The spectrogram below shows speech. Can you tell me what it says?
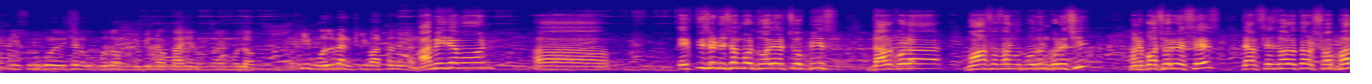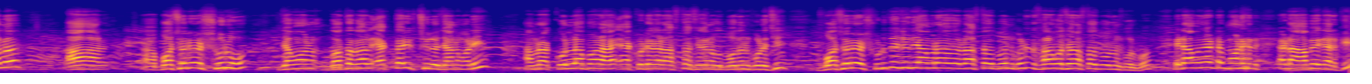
আপনি শুরু করে দিয়েছেন উদ্বোধন বিভিন্ন কাজের উন্নয়নমূলক কি বলবেন কি বার্তা দেবেন? আমি যেমন একত্রিশে ডিসেম্বর দু ডালকোলা মহাশ্মশান উদ্বোধন করেছি। মানে বছরের শেষ, যার শেষ ভালো, তার সব ভালো। আর বছরের শুরু, যেমন গতকাল এক তারিখ ছিল জানুয়ারি, আমরা কল্লাপাড়ায় এক কোটি টাকার রাস্তা সেখানে উদ্বোধন করেছি। বছরের শুরুতে যদি আমরা রাস্তা উদ্বোধন করি, তো সারা বছর রাস্তা উদ্বোধন করব। এটা আমাদের একটা মনের, একটা আবেগ আর কি।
